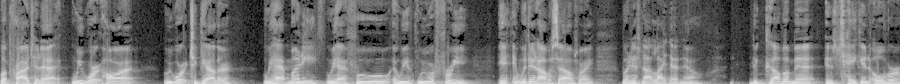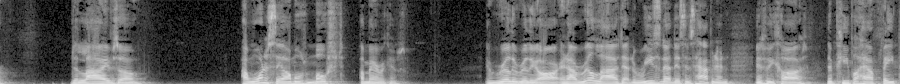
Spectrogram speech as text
But prior to that, we worked hard, we worked together, we had money, we had food, and we, we were free in, in, within ourselves, right? But it's not like that now. The government is taking over the lives of, I want to say, almost most Americans. It really, really are. And I realize that the reason that this is happening is because the people have faith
